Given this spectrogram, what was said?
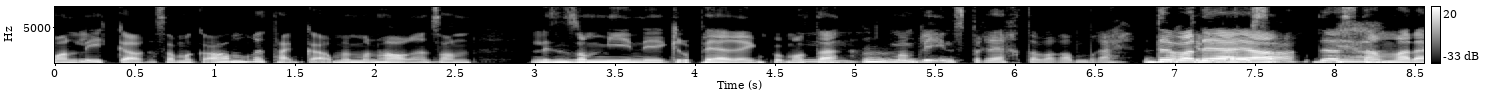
man liker, samme hva andre tenker, men man har en sånn en liksom sånn minigruppering, på en måte. Mm. Man blir inspirert av hverandre. Det var var det, det ja. Det stemmer det.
